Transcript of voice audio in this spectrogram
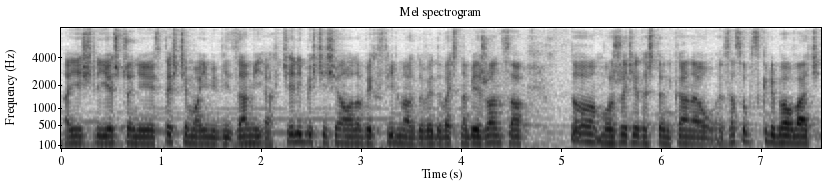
A jeśli jeszcze nie jesteście moimi widzami, a chcielibyście się o nowych filmach dowiadywać na bieżąco, to możecie też ten kanał zasubskrybować.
